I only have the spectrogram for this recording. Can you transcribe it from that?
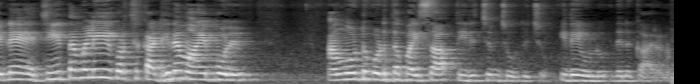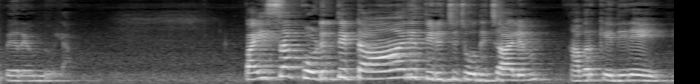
പിന്നെ ചീത്തവിളി കുറച്ച് കഠിനമായപ്പോൾ അങ്ങോട്ട് കൊടുത്ത പൈസ തിരിച്ചും ചോദിച്ചു. ഇതേ ഉള്ളൂ ഇതിന് കാരണം. വേറെ ഒന്നുമില്ല. പൈസ കൊടുത്തിട്ട് ആര് തിരിച്ചു ചോദിച്ചാലും അവർക്കെതിരെ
